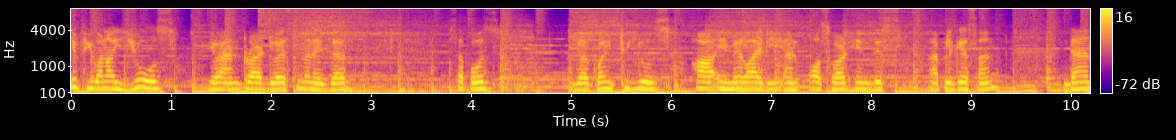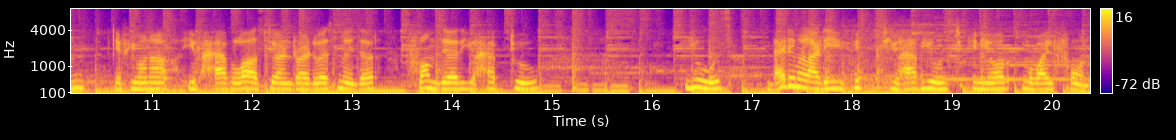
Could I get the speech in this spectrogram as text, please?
if you wanna use your android device manager suppose you are going to use our email id and password in this application then if you wanna if have lost your android device manager from there you have to use that email id which you have used in your mobile phone.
